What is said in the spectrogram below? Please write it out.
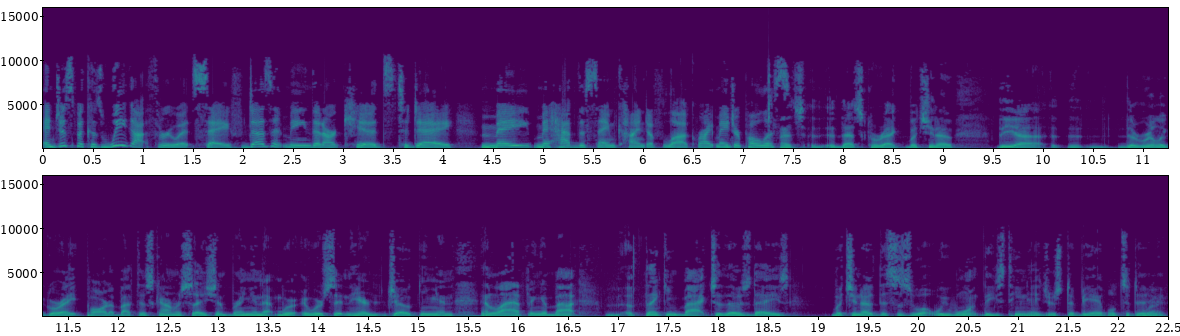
And just because we got through it safe doesn't mean that our kids today may may have the same kind of luck, right, Major Poulos? That's that's correct. But you know, the uh, the really great part about this conversation, bringing that we're we're sitting here joking and and laughing about thinking back to those days. But you know, this is what we want these teenagers to be able to do. Right.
